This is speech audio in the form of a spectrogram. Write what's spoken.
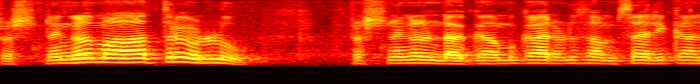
പ്രശ്നങ്ങൾ മാത്രമേ ഉള്ളൂ. പ്രശ്നങ്ങൾ ഉണ്ടാക്കുക. നമുക്ക് ആരോട് സംസാരിക്കാൻ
